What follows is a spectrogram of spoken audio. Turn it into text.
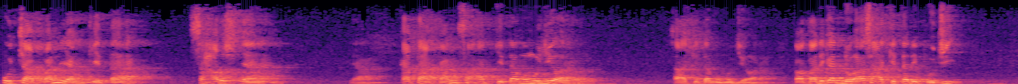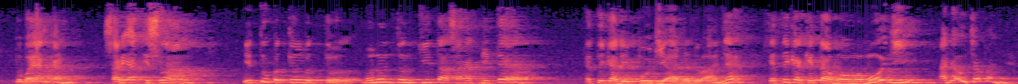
ucapan yang kita seharusnya ya katakan saat kita memuji orang. Saat kita memuji orang. Kalau tadi kan doa saat kita dipuji. Tuh bayangkan, syariat Islam itu betul-betul menuntun kita sangat detail. Ketika dipuji ada doanya, ketika kita mau memuji ada ucapannya.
